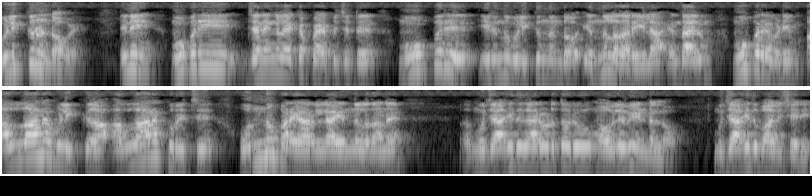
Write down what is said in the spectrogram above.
വിളിക്കുന്നുണ്ടോവേ. ഇനി മൂപ്പര് ഈ ജനങ്ങളെയൊക്കെ പേപ്പിച്ചിട്ട് മൂപ്പര് ഇരുന്ന് വിളിക്കുന്നുണ്ടോ എന്നുള്ളതറിയില്ല എന്തായാലും മൂപ്പര് എവിടെയും അള്ളാനെ വിളിക്കുക അള്ളാനെ കുറിച്ച് ഒന്നും പറയാറില്ല എന്നുള്ളതാണ് മുജാഹിദുകാരോടത്തെ ഒരു മൗലവി ഉണ്ടല്ലോ. മുജാഹിദ് ബാലുശ്ശേരി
